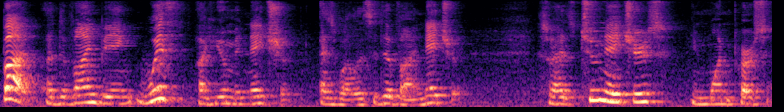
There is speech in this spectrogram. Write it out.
but a divine being with a human nature as well as a divine nature. So it has two natures in one person.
